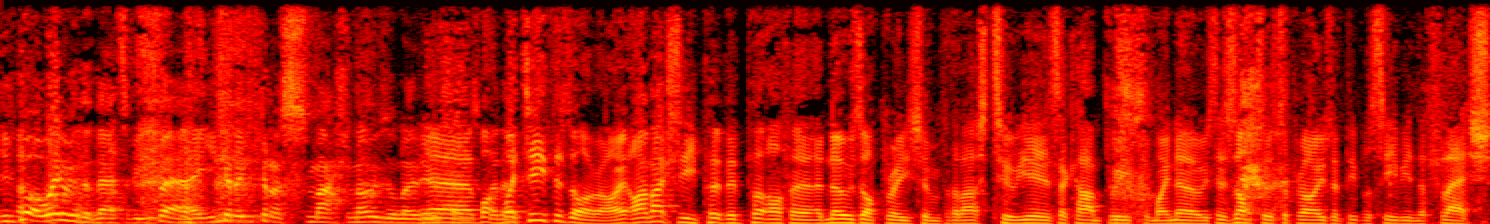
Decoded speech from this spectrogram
You've got away with it there. To be fair, you could have kind of smashed nose all over. Yeah, face, my, teeth is all right. I'm actually put, been put off a, a, nose operation for the last two years. I can't breathe through my nose. It's not so surprise when people see me in the flesh.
